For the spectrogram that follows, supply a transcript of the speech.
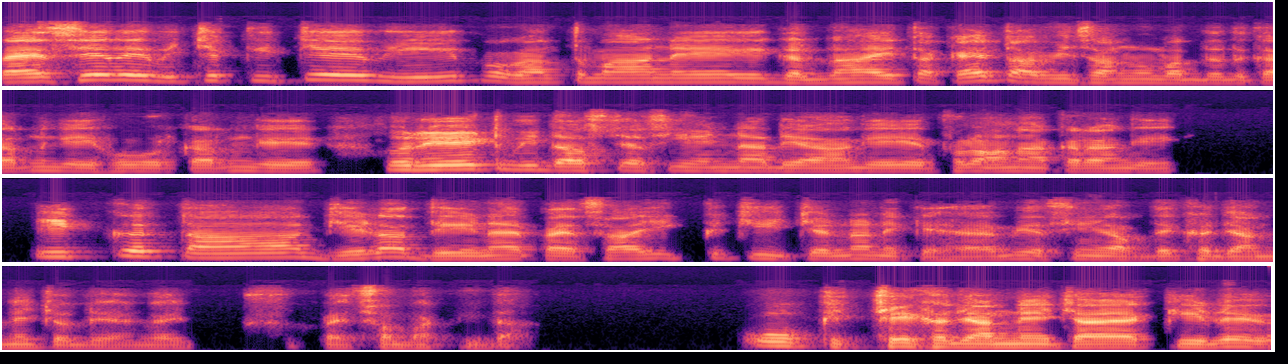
ਪੈਸੇ ਦੇ ਵਿੱਚ ਕਿਤੇ ਵੀ ਭਗਵੰਤ ਮਾਨ ਨੇ ਇਹ ਗੱਲਾਂ ਇਹ ਤਾਂ ਕਹਿਤਾ ਵੀ ਸਾਨੂੰ ਮਦਦ ਕਰਨਗੇ, ਹੋਰ ਕਰਨਗੇ, ਰੇਟ ਵੀ ਦੱਸ ਅਸੀਂ ਇੰਨਾ ਦੇਾਂਗੇ ਫਲਾਣਾ ਕਰਾਂਗੇ। ਇੱਕ ਤਾਂ ਜਿਹੜਾ ਦੇਣਾ ਹੈ ਪੈਸਾ, ਇੱਕ ਚੀਜ਼ 'ਚ ਇਹਨਾਂ ਨੇ ਕਿਹਾ ਵੀ ਅਸੀਂ ਆਪਦੇ ਖਜ਼ਾਨੇ ਚੋਂ ਦੇਾਂਗੇ ਪੈਸਾ ਬਾਕੀ ਦਾ। ਉਹ ਕਿੱਥੇ ਖਜ਼ਾਨੇ ਚ ਆਇਆ, ਕਿਹਦੇ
